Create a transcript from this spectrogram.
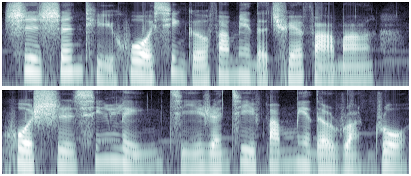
是身体或性格方面的缺乏吗？或是心灵及人际方面的软弱？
